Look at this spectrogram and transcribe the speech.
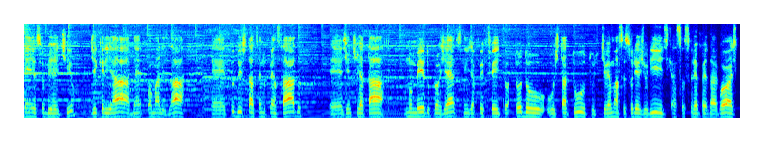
Tem esse objetivo de criar, né, formalizar, é, tudo isso está sendo pensado, é, a gente já está no meio do projeto, sim, já foi feito todo o estatuto, tivemos assessoria jurídica, assessoria pedagógica,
